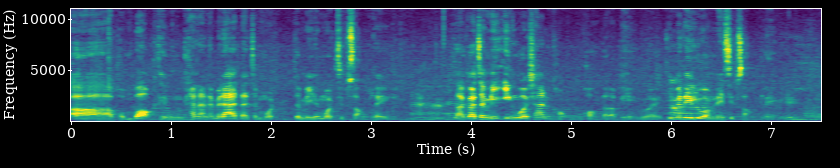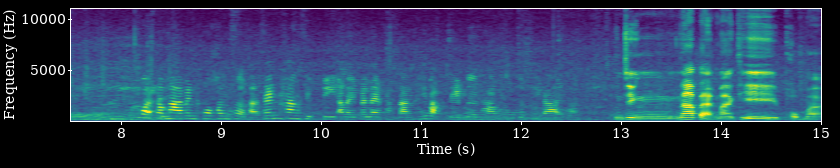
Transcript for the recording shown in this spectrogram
เอ่อผมบอกถึงขนาดนั้นไม่ได้แต่จะหมดจะมีทั้งหมด 12 เพลง แล้วก็จะมีอิงเวอร์ชันของของแต่ละเพลงด้วยที่ไม่ได้รวมใน 12 เพลง กว่าจะมาเป็นทัวร์คอนเสิร์ตค่ะเส้นทาง 10 ปีอะไรเป็นแรงผลักดันให้แบบเจฟเดินทางถึงจุดนี้ได้คะจริงๆ น่าแปลกมากที่ผมอะ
